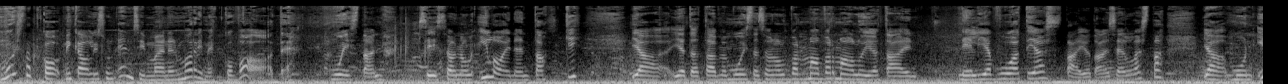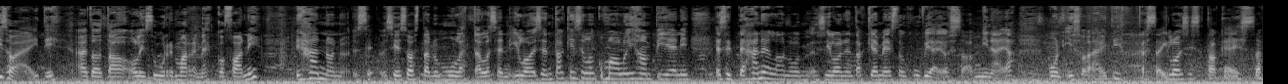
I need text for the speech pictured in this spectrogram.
Muistatko, mikä oli sun ensimmäinen Marimekko-vaate? Muistan. Siis se on ollut iloinen takki. Ja, ja tota, mä muistan, se on ollut, oon varmaan ollut jotain neljävuotias tai jotain sellaista. Ja mun isoäiti ää, tota, oli suuri Marimekko-fani. Niin hän on siis ostanut mulle tällaisen iloisen takin silloin, kun mä ollut ihan pieni. Ja sitten hänellä on ollut myös iloinen takki ja meistä on kuvia, jossa on minä ja mun isoäiti tässä iloisissa takeissa.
